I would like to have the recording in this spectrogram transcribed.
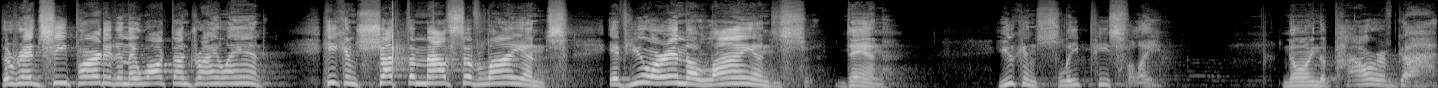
The Red Sea parted and they walked on dry land. He can shut the mouths of lions. If you are in the lion's den, you can sleep peacefully. knowing the power of God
